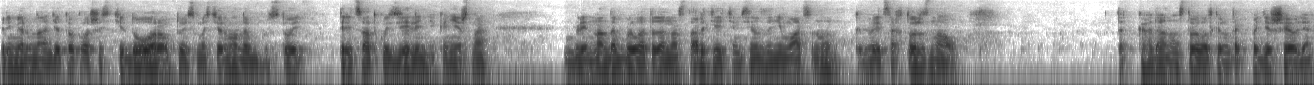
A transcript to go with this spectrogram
примерно где-то около 6 долларов. То есть мастернода будет стоить тридцатку зелени. Конечно, блин, надо было тогда на старте этим всем заниматься. Ну, как говорится, кто же знал. Так, когда она стоила, скажем так, подешевле.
